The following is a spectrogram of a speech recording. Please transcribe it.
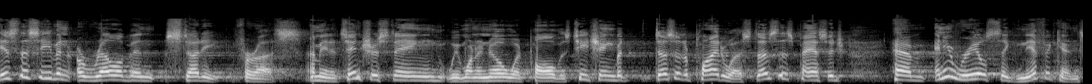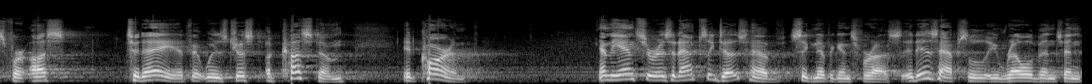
is this even a relevant study for us? I mean, it's interesting. We want to know what Paul was teaching, but does it apply to us? Does this passage have any real significance for us today if it was just a custom at Corinth? And the answer is it absolutely does have significance for us. It is absolutely relevant and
